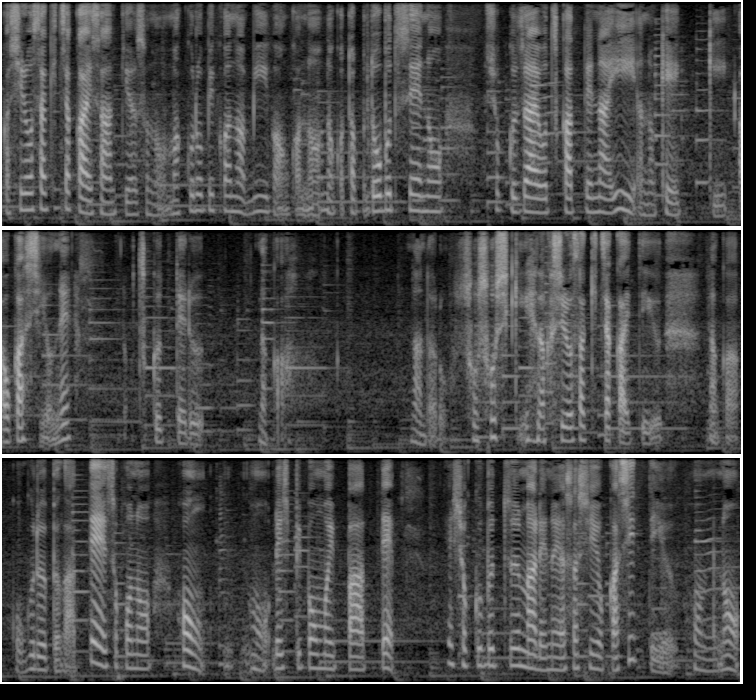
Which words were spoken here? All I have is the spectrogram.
か白崎茶会さんっていうそのマクロビかなビーガンかな？なんか多分動物性の食材を使ってないあのケーキお菓子をね作ってるなんかなんだろう組織？なんか白崎茶会っていうなんかこうグループがあってそこの本もレシピ本もいっぱいあってで植物生まれの優しいお菓子っていう本の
